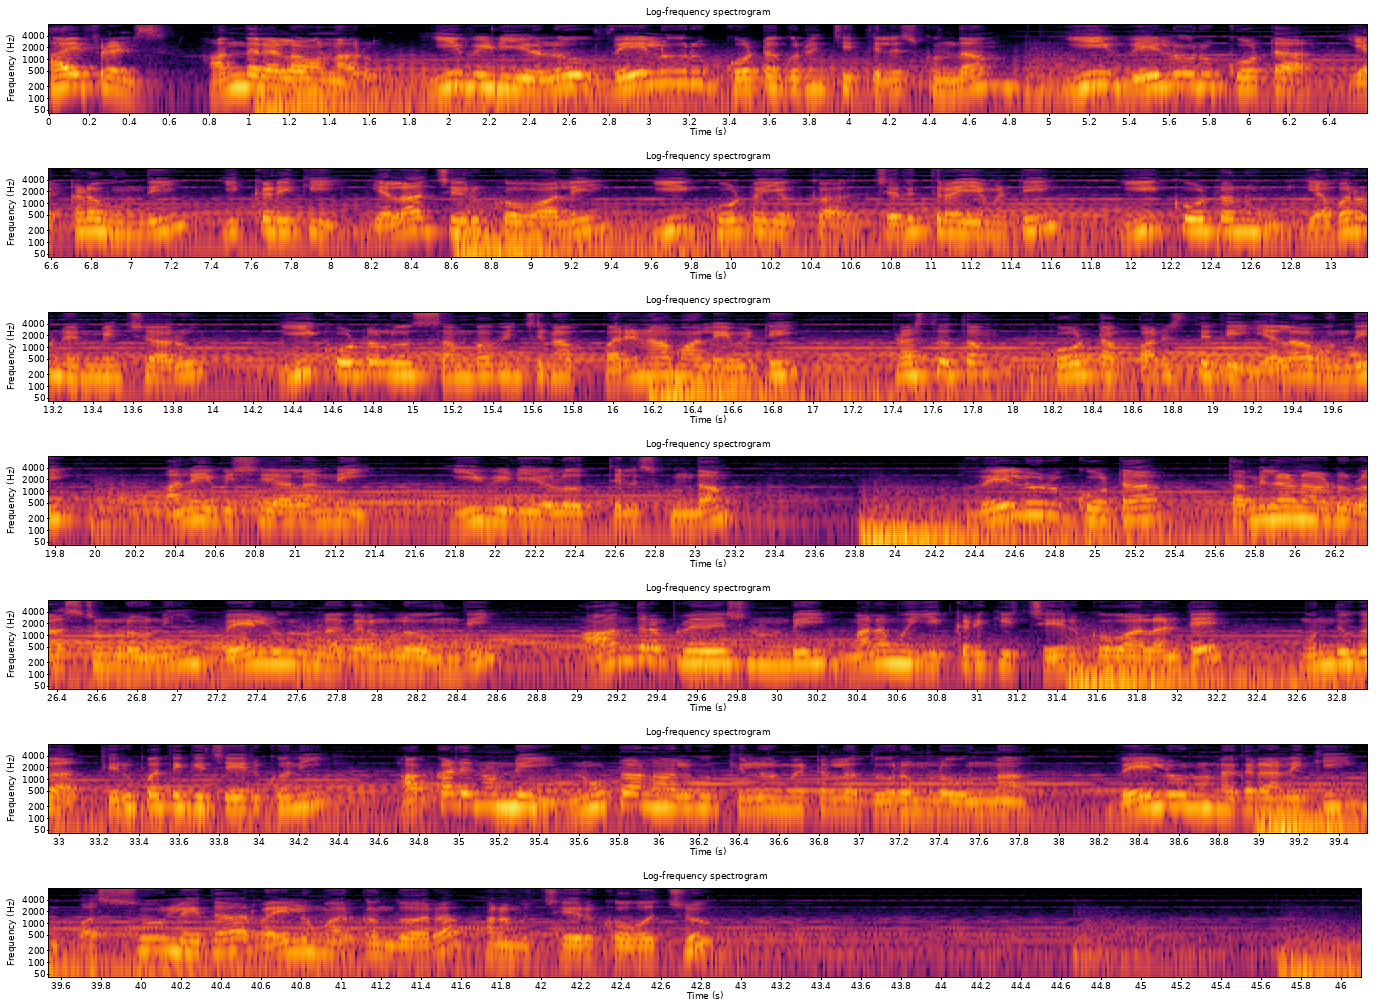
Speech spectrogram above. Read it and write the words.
Hi friends అందరు ఎలా ఉన్నారు? ఈ వీడియోలో వేలూరు కోట గురించి తెలుసుకుందాం. ఈ వేలూరు కోట ఎక్కడ ఉంది? ఇక్కడికి ఎలా చేరుకోవాలి? ఈ కోట యొక్క చరిత్ర ఏమిటి? ఈ కోటను ఎవరు నిర్మించారు? ఈ కోటలో సంభవించిన పరిణామాలేమిటి? ప్రస్తుతం కోట పరిస్థితి ఎలా ఉంది? అనే విషయాలన్నీ ఈ వీడియోలో తెలుసుకుందాం. వేలూరు కోట తమిళనాడు రాష్ట్రంలోని వేలూరు నగరంలో ఉంది. ఆంధ్రప్రదేశ్ నుండి మనము ఇక్కడికి చేరుకోవాలంటే ముందుగా తిరుపతికి చేరుకొని అక్కడి నుండి నూట నాలుగు కిలోమీటర్ల దూరంలో ఉన్న వేలూరు నగరానికి బస్సు లేదా రైలు మార్గం ద్వారా మనము చేరుకోవచ్చు.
